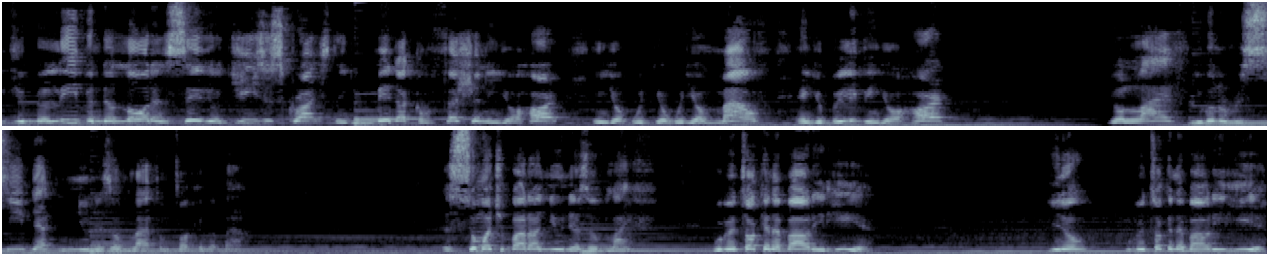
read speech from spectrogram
if you believe in the Lord and Savior Jesus Christ, and you made that confession in your heart, in your with your with your mouth, and you believe in your heart, your life, you're going to receive that newness of life I'm talking about. There's so much about our newness of life. We've been talking about it here. You know, we've been talking about it here.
